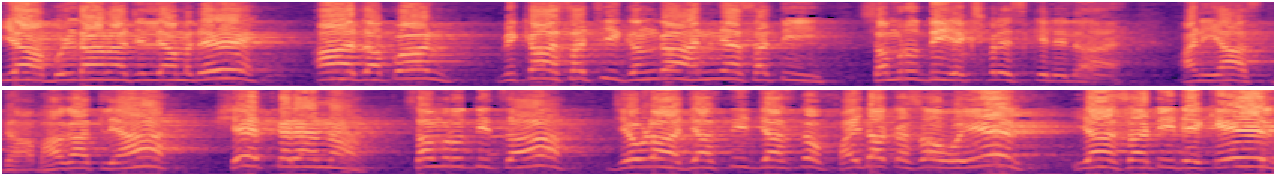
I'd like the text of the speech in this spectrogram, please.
या बुलढाणा जिल्ह्यामध्ये आज आपण विकासाची गंगा आणण्यासाठी समृद्धी एक्सप्रेस केलेलं आहे. आणि या भागातल्या शेतकऱ्यांना समृद्धीचा जेवढा जास्तीत जास्त फायदा कसा होईल यासाठी देखील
